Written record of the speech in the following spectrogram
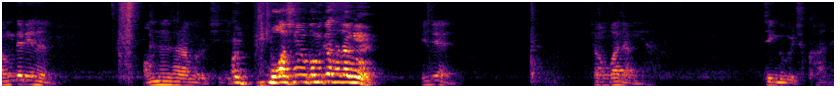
정대리는 없는 사람으로 취직 아니, 뭐 하시는 겁니까 사장님? 이제 정 과장이야 진급을 축하하네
